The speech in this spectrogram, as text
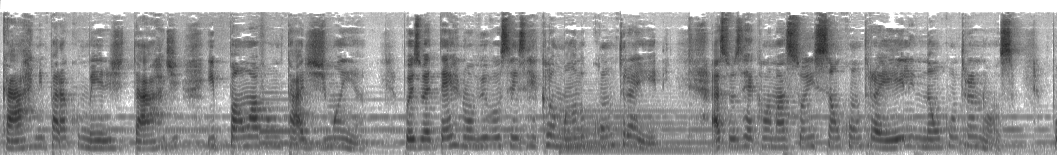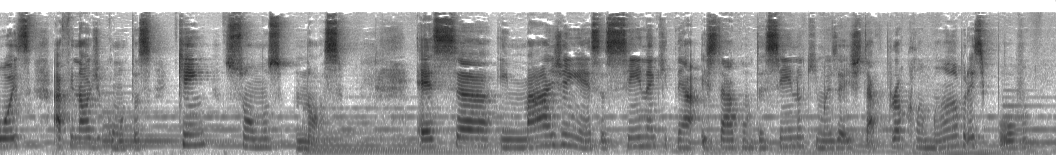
carne para comer de tarde e pão à vontade de manhã, pois o Eterno ouviu vocês reclamando contra ele. As suas reclamações são contra ele, não contra nós, pois, afinal de contas, quem somos nós? Essa imagem, essa cena que está acontecendo, que Moisés está proclamando para esse povo,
